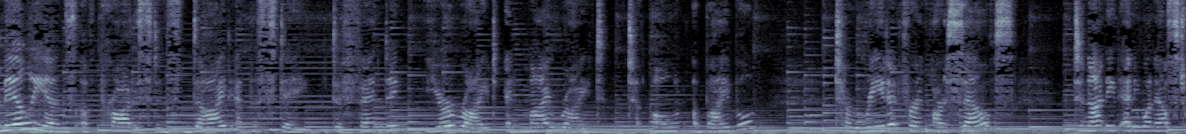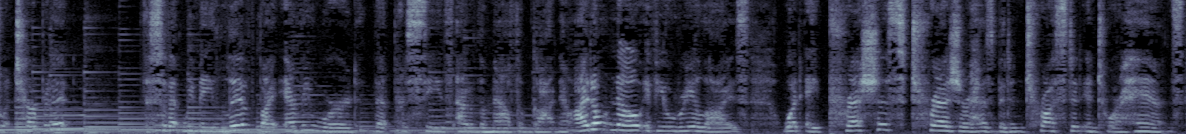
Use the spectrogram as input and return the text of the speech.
Millions of Protestants died at the stake defending your right and my right to own a Bible, to read it for ourselves, to not need anyone else to interpret it, so that we may live by every word that proceeds out of the mouth of God. Now, I don't know if you realize what a precious treasure has been entrusted into our hands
